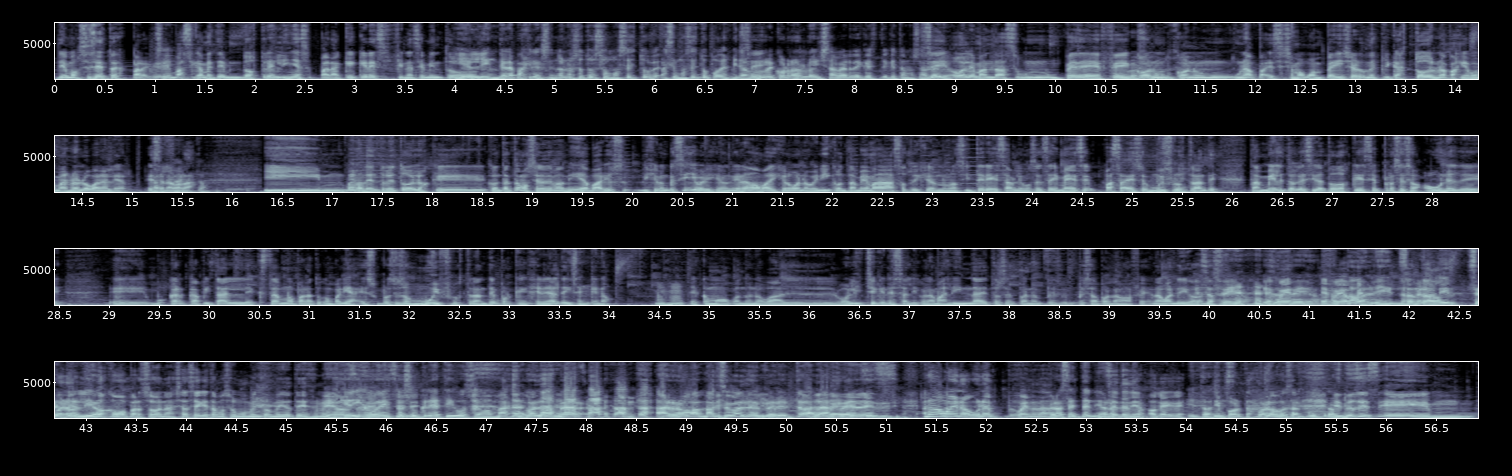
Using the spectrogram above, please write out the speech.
Digamos, es esto, es para, Sí. básicamente en dos, tres líneas, ¿para qué querés financiamiento? Y el link de la página diciendo nosotros somos esto, hacemos esto, podés mirarlo, Sí. recorrerlo y saber de qué, de qué estamos hablando. Sí, o le mandás un, un PDF Un con, un, con un- una, se llama One Pager, donde explicas todo en una página, porque más no lo van a leer, esa es la verdad. Y bueno, dentro de todos los que contactamos era de Mad Media, varios dijeron que sí, varios dijeron que no, varios dijeron, bueno, vení, contame más, otros dijeron no nos interesa, hablemos en seis meses. Pasa eso, es muy Sí. frustrante. También le tengo que decir a todos que ese proceso, aún el de eh, buscar capital externo para tu compañía, es un proceso muy frustrante porque en general te dicen que no. Es como cuando uno va al boliche, querés salir con la más linda, entonces, bueno, empe- empezar por la más fea. No, bueno, digo, Eso no es sé. feo, eso es feo. Es Son feo, todos pero- lindos, Son todos lindos. como personas. Ya sé que estamos en un momento medio tenso. El medio- que dijo esto un creativo, se llama Max Goldenberg. arroba Max Goldenberg en todas las redes. No, bueno, una, bueno, nada. Pero se entendió, Se ¿no? entendió. Ok, ok. Entonces, no importa. volvamos al punto. Entonces, eh,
